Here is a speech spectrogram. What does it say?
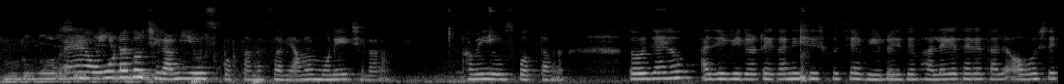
ব্লুটুথ না হলে হ্যাঁ ওটা তো ছিল আমি ইউজ করতাম না সরি আমার মনেই ছিল না। আমি ইউজ করতাম না। তো যাই হোক আজ এই ভিডিওটা এখানেই শেষ করছি। আর ভিডিওটা যদি ভালো লেগে থাকে তাহলে অবশ্যই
